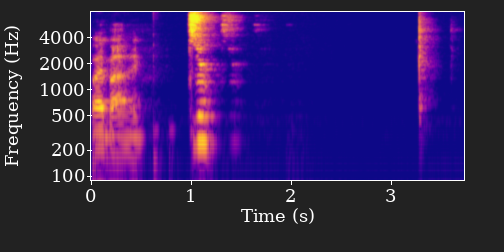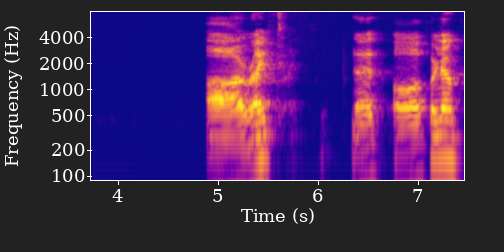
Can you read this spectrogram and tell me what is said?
Bye bye. Yeah. All right. That's all for now.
